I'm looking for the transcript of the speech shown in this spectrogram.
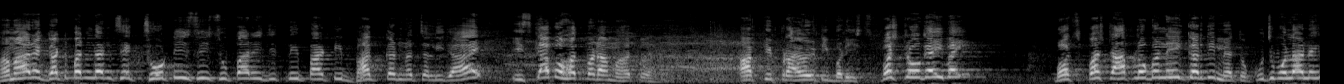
हमारे गठबंधन से छोटी सी सुपारी जितनी पार्टी भाग कर न चली जाए, इसका बहुत बड़ा महत्व है। आपकी प्रायोरिटी बड़ी स्पष्ट हो गई भाई। बहुत स्पष्ट आप लोगों ने ही कर दी, मैं तो कुछ बोला नहीं।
